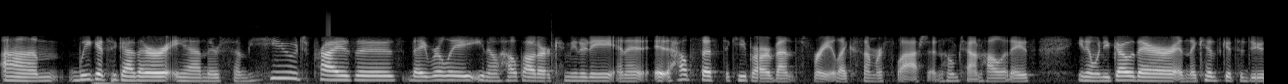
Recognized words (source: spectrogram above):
um, we get together and there's some huge prizes. They really, you know, help out our community and it, it helps us to keep our events free, like Summer Splash and Hometown Holidays. You know, when you go there and the kids get to do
